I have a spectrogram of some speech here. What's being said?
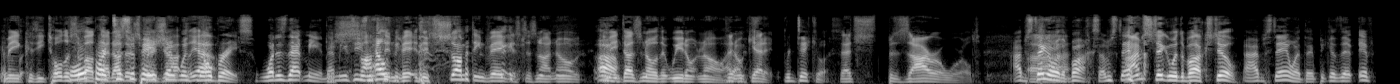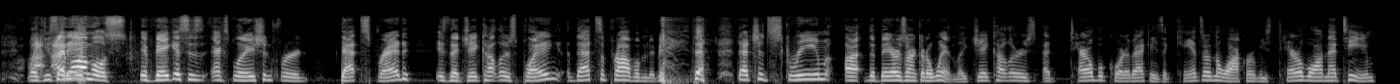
I mean, because he told us Full about that other participation with yeah. no brace. What does that mean? That There's means he's something healthy. Ve- there's something Vegas does not know. I mean, does know that we don't know. I don't get it. Ridiculous. That's bizarro world. I'm sticking with Uh, the Bucs. I'm staying. I'm sticking with the Bucs too. I'm staying with it because if, if like you said, I'm if, almost- if Vegas's explanation for that spread is that Jay Cutler's playing, that's a problem to me. that that should scream uh, the Bears aren't going to win. Like Jay Cutler is a terrible quarterback. He's a cancer in the locker room. He's terrible on that team.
